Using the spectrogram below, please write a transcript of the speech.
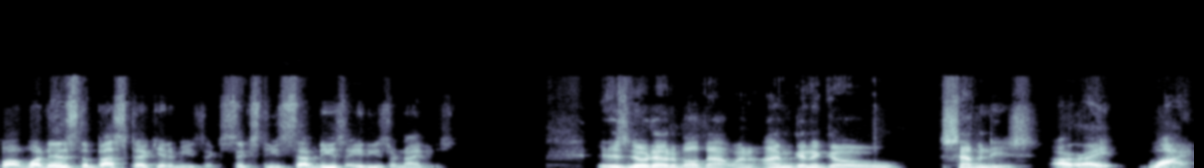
But what is the best decade of music? 60s, 70s, 80s, or 90s? There's no doubt about that one. I'm going to go 70s. All right. Why?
